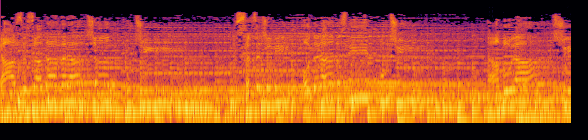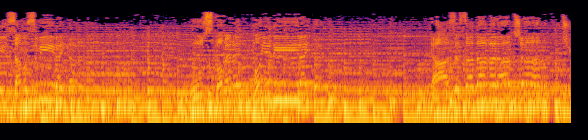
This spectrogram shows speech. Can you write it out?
Ja se sada vraćam kući Srce će mi od radosti pući Tamburaši samo svirajte Uspomene moje dirajte Ja se sada vraćam kući.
